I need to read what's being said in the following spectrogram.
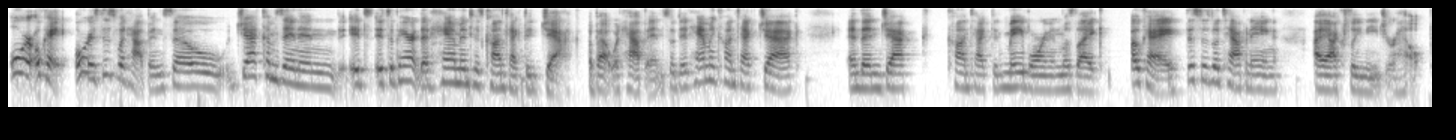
or okay or is this what happened so Jack comes in and it's it's apparent that Hammond has contacted Jack about what happened so did Hammond contact Jack and then Jack contacted Maybourne and was like okay this is what's happening I actually need your help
